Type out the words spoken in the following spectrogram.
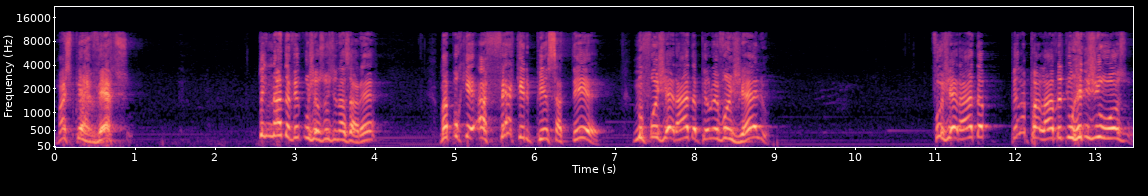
mais perverso. Não tem nada a ver com Jesus de Nazaré. Mas porque a fé que ele pensa ter não foi gerada pelo Evangelho. Foi gerada pela palavra de um religioso.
